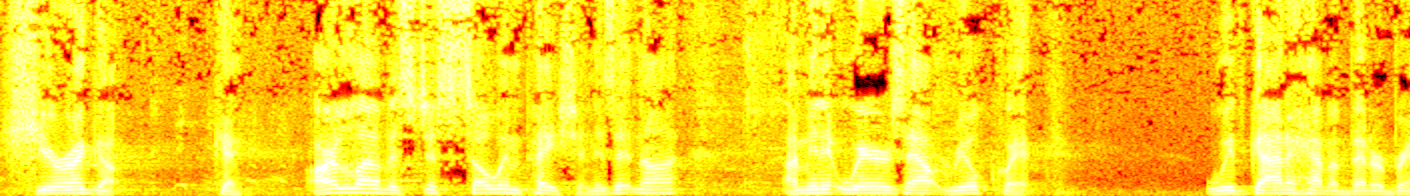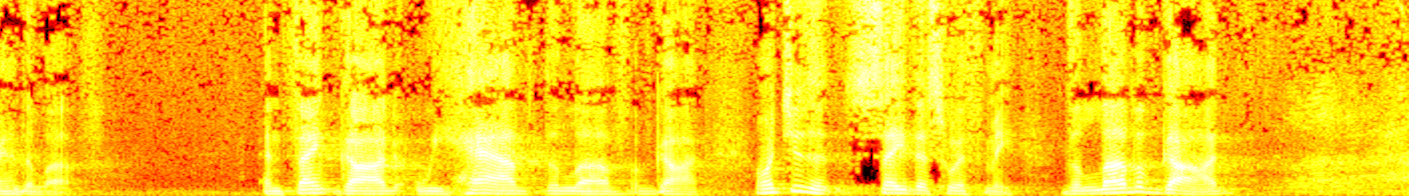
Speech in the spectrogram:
Here I go. Okay. Our love is just so impatient, is it not? I mean, it wears out real quick. We've got to have a better brand of love. And thank God we have the love of God. I want you to say this with me. The love of God, love of God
